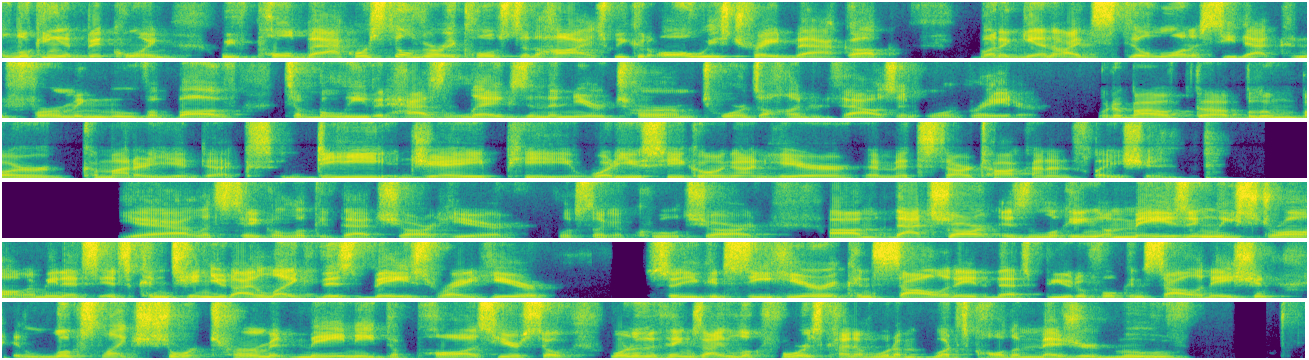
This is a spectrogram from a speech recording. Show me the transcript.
looking at Bitcoin, we've pulled back. We're still very close to the highs. We could always trade back up. But again, I'd still want to see that confirming move above to believe it has legs in the near term towards 100,000 or greater. What about the Bloomberg Commodity Index, DJP? What do you see going on here amidst our talk on inflation? Yeah, let's take a look at that chart here. Looks like a cool chart. Um, that chart is looking amazingly strong. I mean, it's it's continued. I like this base right here. So you can see here it consolidated. That's beautiful consolidation. It looks like short term it may need to pause here. So one of the things I look for is kind of what a, what's called a measured move.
